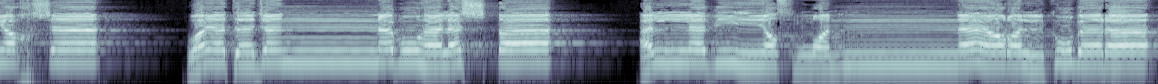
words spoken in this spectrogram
يخشى ويتجنبها الأشقى الذي يصلى النار الكبرى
